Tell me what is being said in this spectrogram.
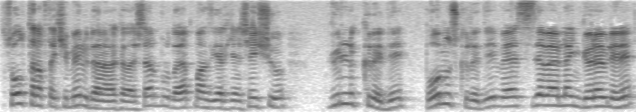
Sol taraftaki menüden arkadaşlar burada yapmanız gereken şey şu. Günlük kredi, bonus kredi ve size verilen görevleri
